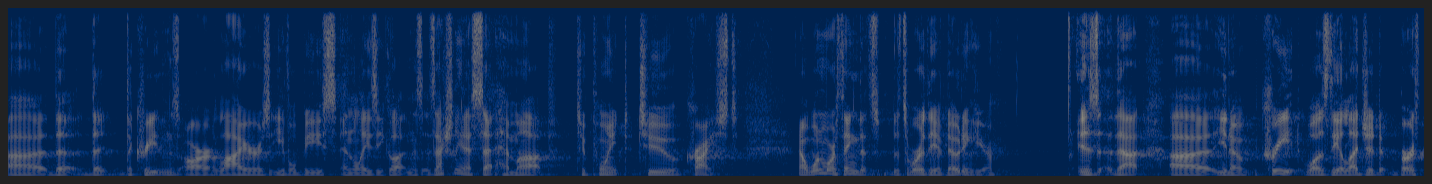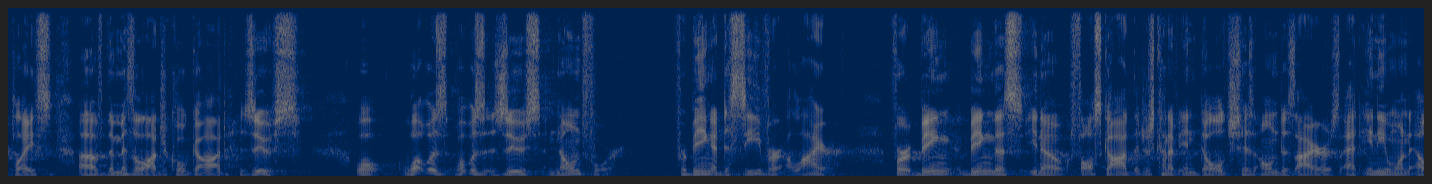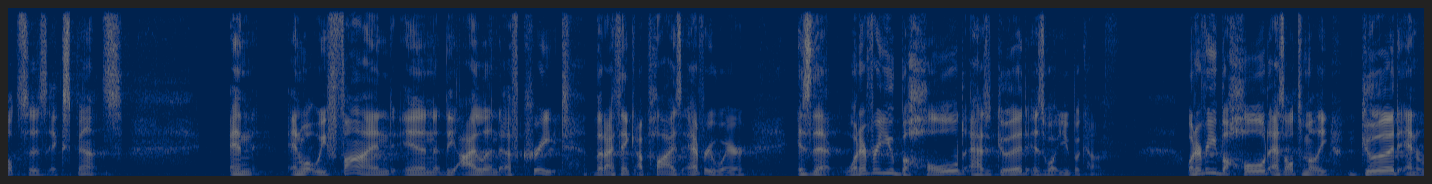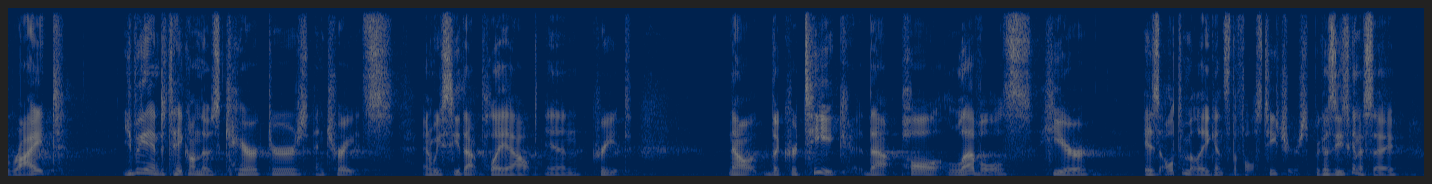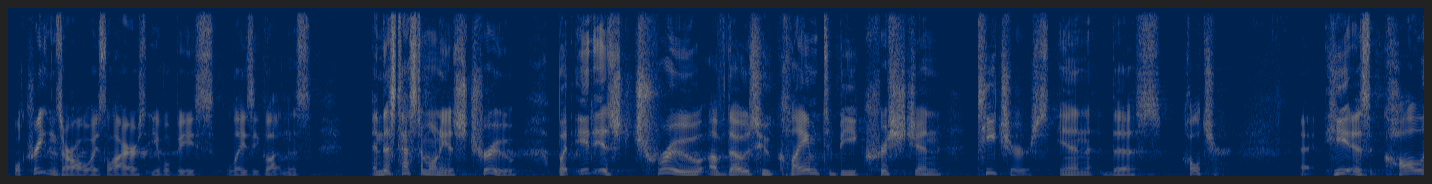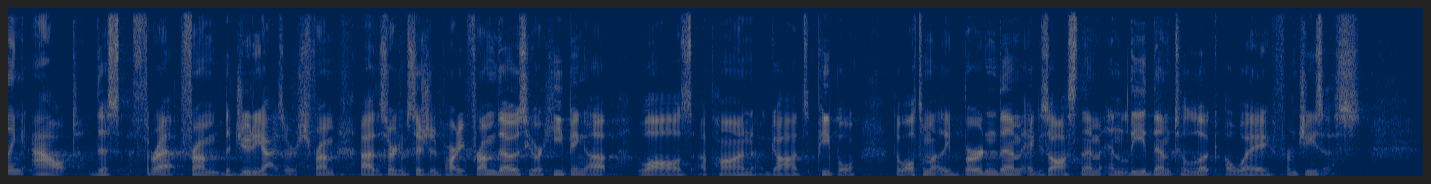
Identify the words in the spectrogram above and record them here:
uh, the, the, the Cretans are liars, evil beasts, and lazy gluttons, is actually going to set him up to point to Christ. Now, one more thing that's, that's worthy of noting here is that, uh, you know, Crete was the alleged birthplace of the mythological god Zeus. Well, what was, what was Zeus known for? For being a deceiver, a liar, for being, being this, you know, false god that just kind of indulged his own desires at anyone else's expense. And, and what we find in the island of Crete that I think applies everywhere is that whatever you behold as good is what you become whatever you behold as ultimately good and right, you begin to take on those characters and traits. And we see that play out in Crete. Now, the critique that Paul levels here is ultimately against the false teachers because he's going to say, well, Cretans are always liars, evil beasts, lazy gluttons. And this testimony is true, but it is true of those who claim to be Christian teachers in this culture. Uh, he is calling out this threat from the Judaizers, from uh, the circumcision party, from those who are heaping up walls upon God's people that will ultimately burden them, exhaust them, and lead them to look away from Jesus.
